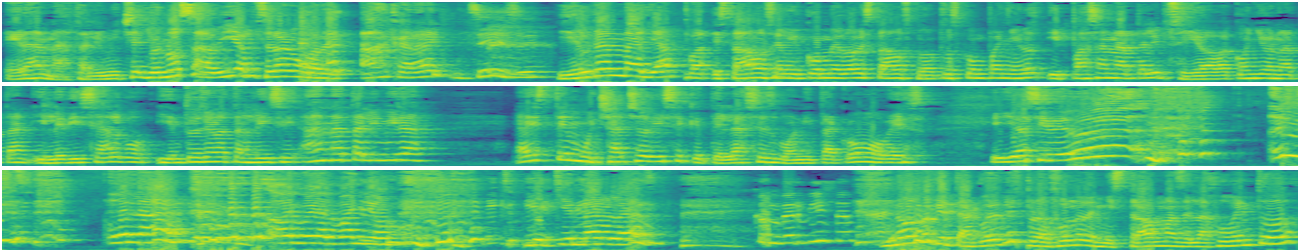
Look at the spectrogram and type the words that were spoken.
Era Natalie Michel. Yo no sabía, pues era como de, ah, caray. Sí, sí. Y el ya estábamos en el comedor, estábamos con otros compañeros, y pasa Natalie, pues se llevaba con Jonathan y le dice algo. Y entonces Jonathan le dice, ah, Natalie, mira, a este muchacho dice que te le haces bonita, ¿cómo ves? Y yo así de, ¡Ah! hola, ay, voy al baño. ¿De quién hablas? Con permiso. No creo que te acuerdes, pero fue uno de mis traumas de la juventud.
